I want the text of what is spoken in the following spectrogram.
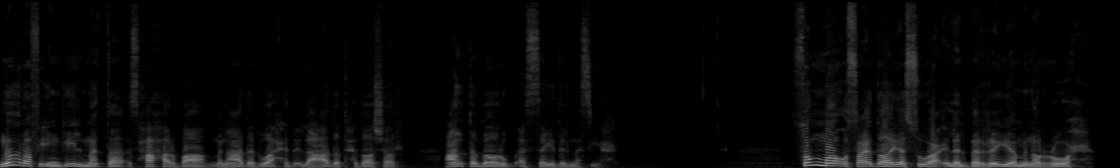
نقرأ في إنجيل متى إصحاح أربعة من عدد واحد إلى عدد 11 عن تجارب السيد المسيح. ثم أصعد يسوع إلى البرية من الروح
